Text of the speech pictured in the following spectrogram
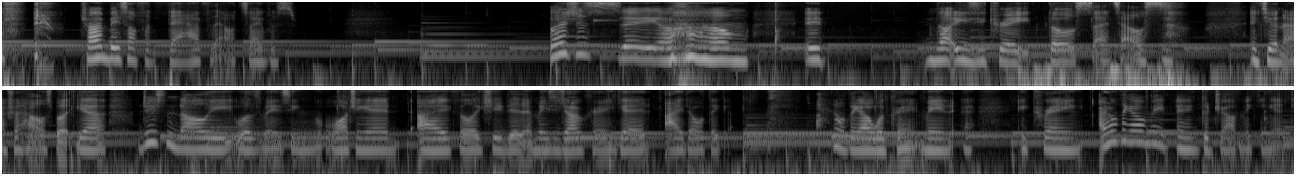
trying to base off of that for the outside was let's just say um it not easy to create those sets house into an actual house but yeah jason dolley was amazing watching it. I feel like she did an amazing job creating it. I don't think i don't think i would create made a, a creating i don't think i would make a good job making it.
